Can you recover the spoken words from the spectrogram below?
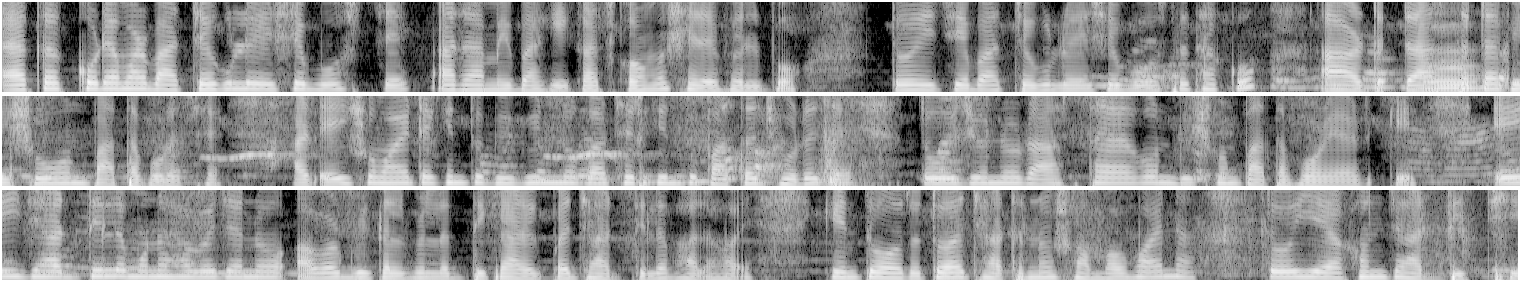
এক এক করে আমার বাচ্চাগুলো এসে বসছে আর আমি বাকি কাজকর্ম সেরে ফেলব। তো এই যে বাচ্চাগুলো এসে বসতে থাকুক আর রাস্তাটা ভীষণ পাতা পড়েছে। আর এই সময়টা কিন্তু বিভিন্ন গাছের কিন্তু পাতা ঝরে যায় তো ওই জন্য রাস্তা এখন ভীষণ পাতা পড়ে আর কি। এই ঝাড় দিলে মনে হবে যেন আবার বিকালবেলার দিকে আরেকবার ঝাড় দিলে ভালো হয়। কিন্তু অত তো আর ঝাঁটানো সম্ভব হয় না তো এই এখন ঝাড় দিচ্ছি।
